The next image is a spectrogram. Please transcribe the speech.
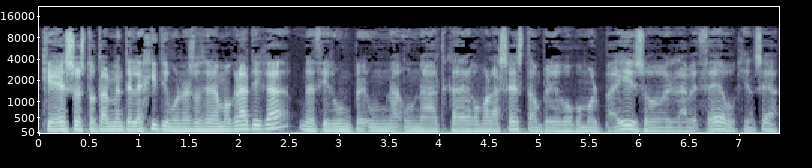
que eso es totalmente legítimo en una sociedad democrática, es decir, una, una, cadena como La Sexta, un periódico como El País o el ABC o quien sea,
